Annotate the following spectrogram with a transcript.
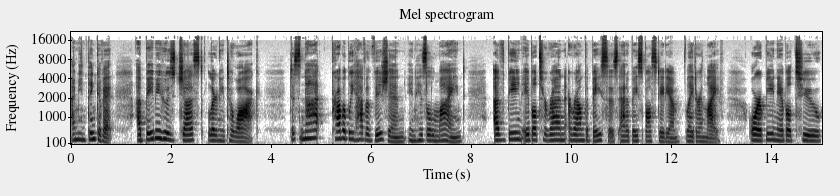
I mean, think of it a baby who's just learning to walk does not probably have a vision in his little mind of being able to run around the bases at a baseball stadium later in life, or being able to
